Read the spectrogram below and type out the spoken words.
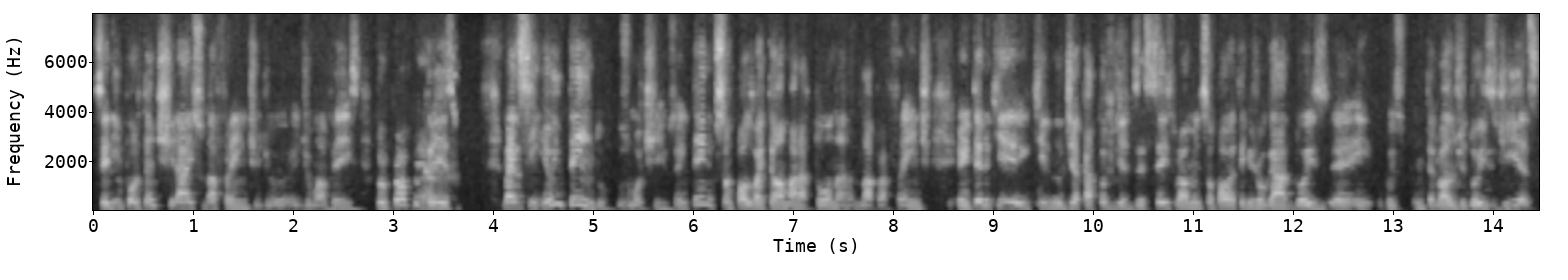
seria importante tirar isso da frente de, de uma vez. Para o próprio é. Crespo, mas assim, eu entendo os motivos. Eu entendo que São Paulo vai ter uma maratona lá para frente. Eu entendo que, que no dia 14, dia 16, provavelmente São Paulo vai ter que jogar dois é, em, com intervalo de dois dias,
